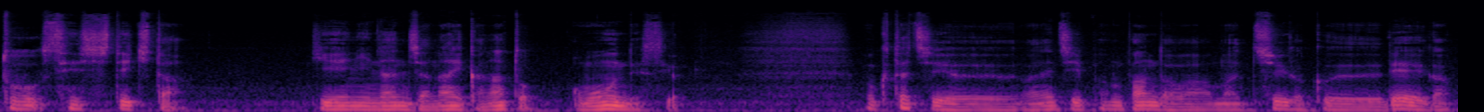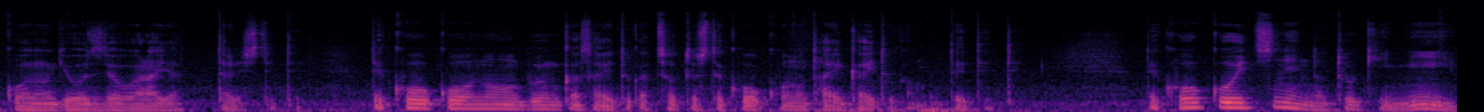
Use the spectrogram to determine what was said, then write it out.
と接してきた芸人なんじゃないかなと思うんですよ。僕たちはねジーパンパンダは、まあ、中学で学校の行事でお笑いやったりしててで高校の文化祭とかちょっとした高校の大会とかも出ててで高校1年の時に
